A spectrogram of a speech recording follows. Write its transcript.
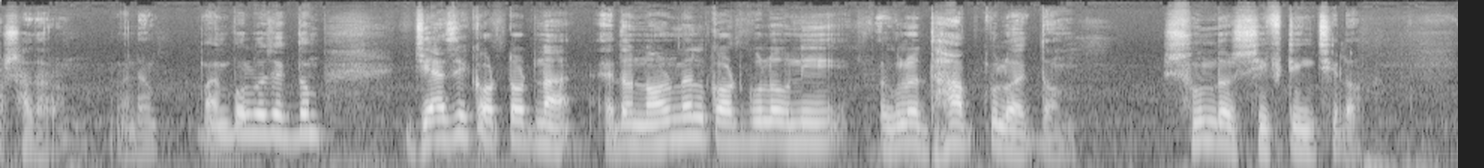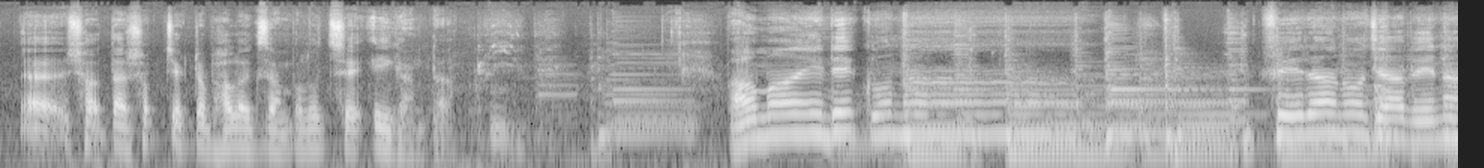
অসাধারণ। মানে আমি বলব যে একদম জ্যাজি কর্ড টট না, একদম নর্মাল কর্ডগুলো উনি, ওগুলোর ধাপগুলো একদম সুন্দর শিফটিং ছিল। তার সবচেয়ে একটা ভালো এক্সাম্পল হচ্ছে এই গানটা। আমায় ডেকো না, ফেরানো যাবে না।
